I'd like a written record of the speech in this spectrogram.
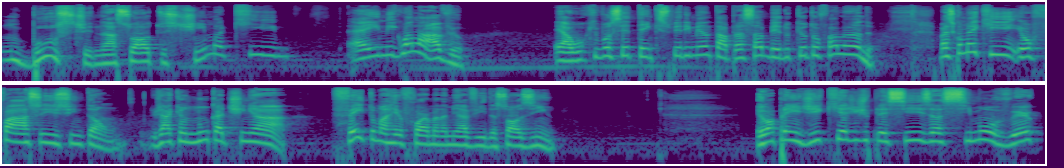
Um boost na sua autoestima que é inigualável. É algo que você tem que experimentar para saber do que eu tô falando. Mas como é que eu faço isso então? Já que eu nunca tinha feito uma reforma na minha vida sozinho eu aprendi que a gente precisa se mover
